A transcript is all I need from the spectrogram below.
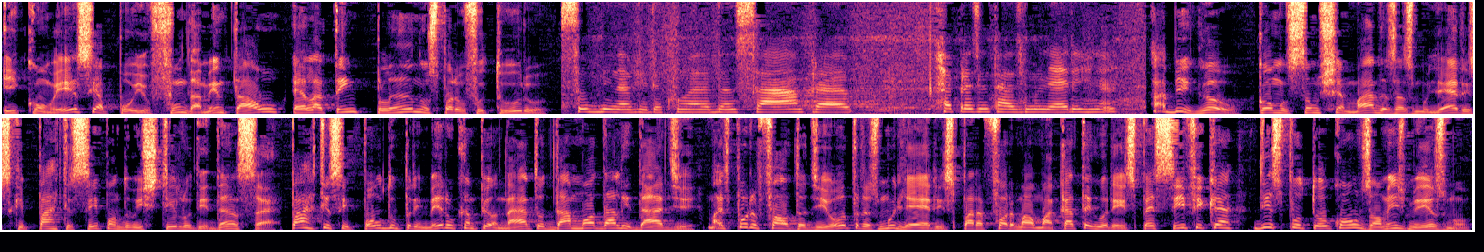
E com esse apoio fundamental, ela tem planos para o futuro. Subir na vida com ela, dançar para representar as mulheres, né? A Bigou, como são chamadas as mulheres que participam do estilo de dança, participou do primeiro campeonato da modalidade, mas por falta de outras mulheres para formar uma categoria específica, disputou com os homens mesmo.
